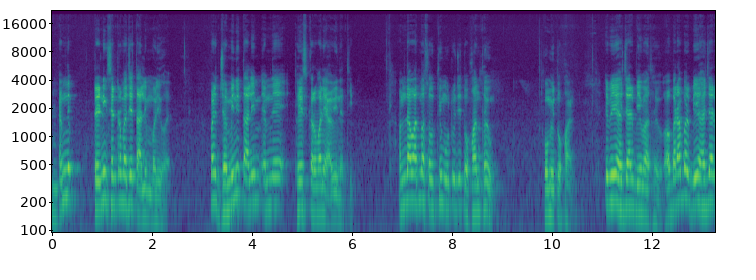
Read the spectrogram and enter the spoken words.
એમને ટ્રેનિંગ સેન્ટરમાં જે તાલીમ મળી હોય, પણ જમીની તાલીમ એમને ફેસ કરવાની આવી નથી. અમદાવાદમાં સૌથી મોટું જે તોફાન થયું કોમી તોફાન, એ બે હજાર બેમાં થયું. હવે બરાબર બે હજાર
